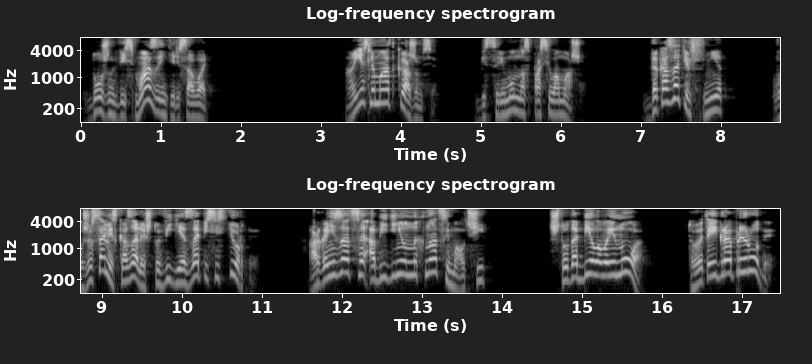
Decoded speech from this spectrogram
должен весьма заинтересовать. «А если мы откажемся?» – бесцеремонно спросила Маша. «Доказательств нет. Вы же сами сказали, что видеозаписи стерты. Организация Объединенных Наций молчит. Что до белого иного, то это игра природы.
